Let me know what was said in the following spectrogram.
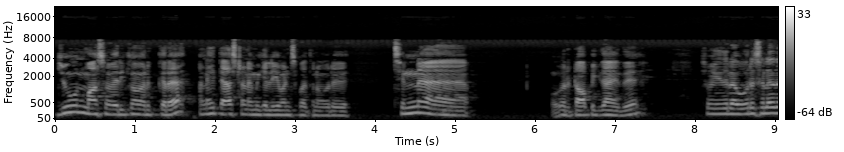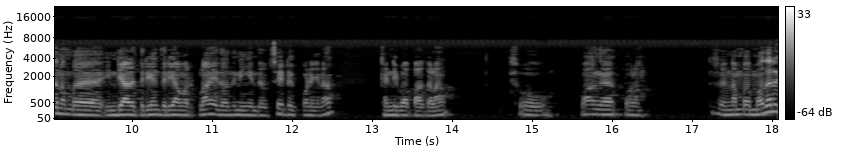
ஜூன் மாதம் வரைக்கும் இருக்கிற அனைத்து ஆஸ்ட்ரானமிக்கல் ஈவெண்ட்ஸ் பற்றின ஒரு சின்ன ஒரு டாபிக் தான் இது. ஸோ இதில் ஒரு சிலது நம்ம இந்தியாவில் தெரியும் தெரியாமல் இருக்கலாம். இது வந்து நீங்கள் இந்த வெப்சைட்டுக்கு போனீங்கன்னா கண்டிப்பாக பார்க்கலாம். ஸோ வாங்க போகலாம் ஸோ நம்ம முதல்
